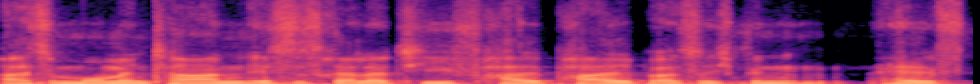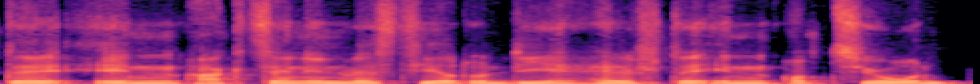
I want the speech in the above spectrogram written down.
Also momentan ist es relativ halb-halb. Also ich bin Hälfte in Aktien investiert und die Hälfte in Optionen.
